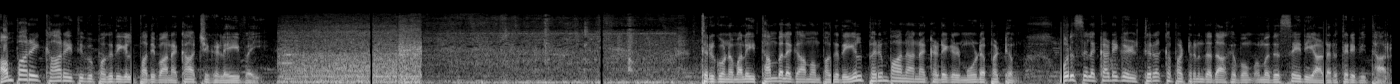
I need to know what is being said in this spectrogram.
அம்பாறை காரைத்தீவு பகுதியில் பதிவான காட்சிகளே இவை. திருகோணமலை தம்பலகாமம் பகுதியில் பெரும்பாலான கடைகள் மூடப்பட்டும். ஒரு சில கடைகள் திறக்கப்பட்டிருந்ததாகவும் எமது செய்தியாளர் தெரிவித்தார்.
